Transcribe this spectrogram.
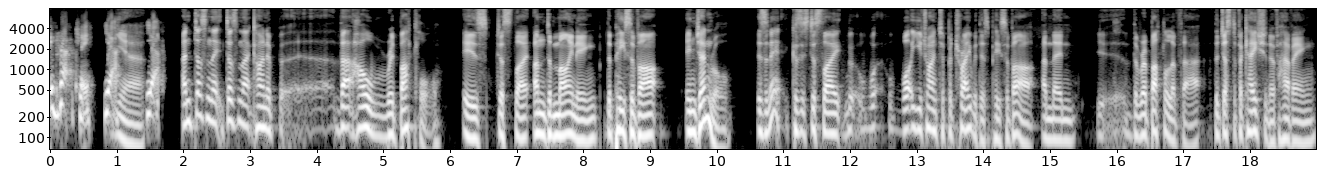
exactly, yeah, Yeah. yeah. And doesn't it? Doesn't that kind of uh, that whole rebuttal is just like undermining the piece of art in general, isn't it? Because it's just like, wh- what are you trying to portray with this piece of art? And then the rebuttal of that, the justification of having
